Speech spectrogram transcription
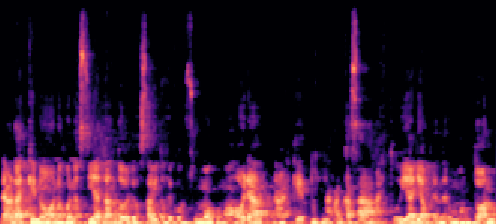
la verdad es que no, no, conocía tanto los hábitos de consumo como ahora, una vez que arrancas a, estudiar y a aprender un montón.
